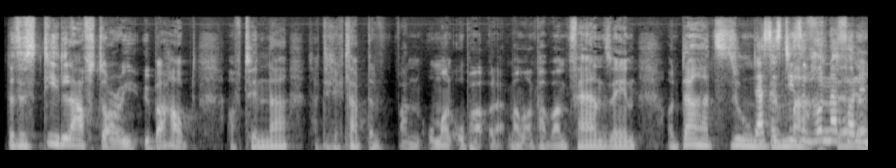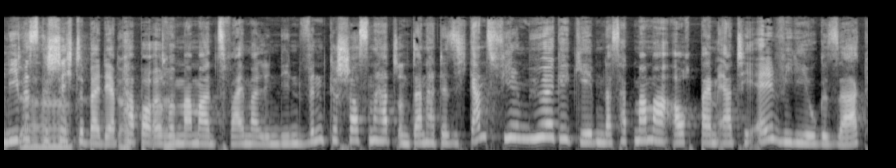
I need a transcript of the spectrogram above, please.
das ist die Love Story überhaupt. Auf Tinder, das hat nicht geklappt, dann waren Oma und Opa oder Mama und Papa im Fernsehen und da hat Zoom Das ist gemacht. diese wundervolle Da, da, da. Liebesgeschichte, bei der Papa eure Mama zweimal in den Wind geschossen hat und dann hat er sich ganz viel Mühe gegeben. Das hat Mama auch beim RTL-Video gesagt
